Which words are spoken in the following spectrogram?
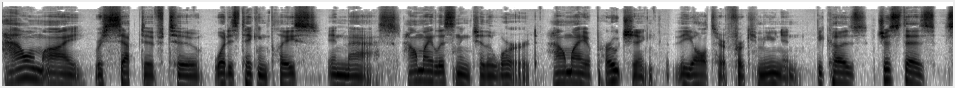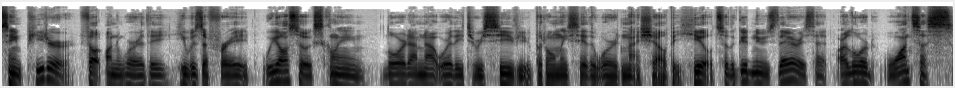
how am I receptive to what is taking place in Mass? How am I listening to the Word? How am I approaching the altar for communion? Because just as St. Peter felt unworthy, he was afraid, we also exclaim, Lord, I'm not worthy to receive you, but only say the word and I shall be healed. So the good news there is that our Lord wants us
